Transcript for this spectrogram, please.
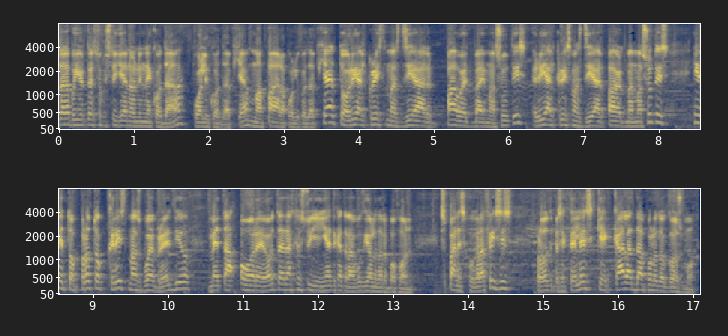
Λοιπόν, τώρα που οι γιορτές των Χριστουγέννων είναι κοντά, πολύ κοντά πια, μα πάρα πολύ κοντά πια, το Real Christmas GR Powered by Masutis, Real Christmas GR Powered by Masutis, είναι το πρώτο Christmas web radio με τα ωραιότερα χριστουγεννιάτικα τραγούδια όλων των εποχών. Σπάνε ηχογραφήσεις, πρωτότυπες εκτελέσεις και κάλαντα από όλο τον κόσμο.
